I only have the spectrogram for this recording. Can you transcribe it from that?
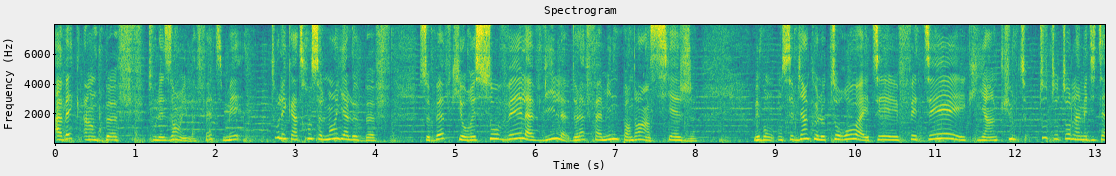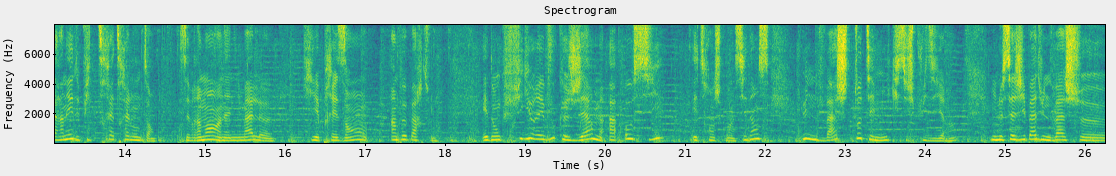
avec un bœuf. Tous les ans, ils la fêtent, mais tous les quatre ans seulement, il y a le bœuf. Ce bœuf qui aurait sauvé la ville de la famine pendant un siège. Mais bon, on sait bien que le taureau a été fêté et qu'il y a un culte tout autour de la Méditerranée depuis très très longtemps. C'est vraiment un animal euh, qui est présent un peu partout. Et donc figurez-vous que Germe a aussi, étrange coïncidence, une vache totémique, si je puis dire. Hein. Il ne s'agit pas d'une vache euh,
